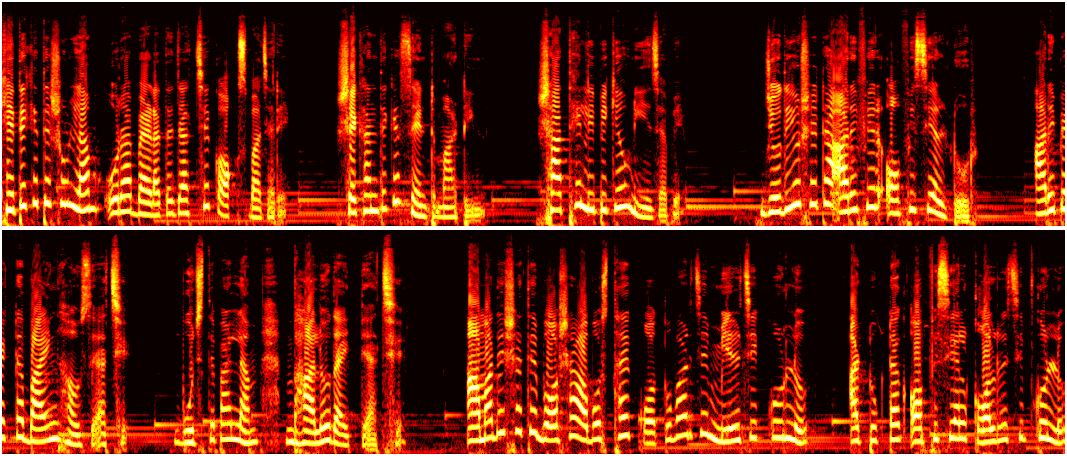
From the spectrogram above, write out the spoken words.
খেতে খেতে শুনলাম ওরা বেড়াতে যাচ্ছে কক্সবাজারে, সেখান থেকে সেন্ট মার্টিন। সাথে লিপিকেও নিয়ে যাবে। যদিও সেটা আরিফের অফিসিয়াল ট্যুর, আরিফ একটা বাইং হাউসে আছে। বুঝতে পারলাম ভালো দায়িত্বে আছে। আমাদের সাথে বসা অবস্থায় কতবার যে মেল চেক করল আর টুকটাক অফিসিয়াল কল রিসিভ করল,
